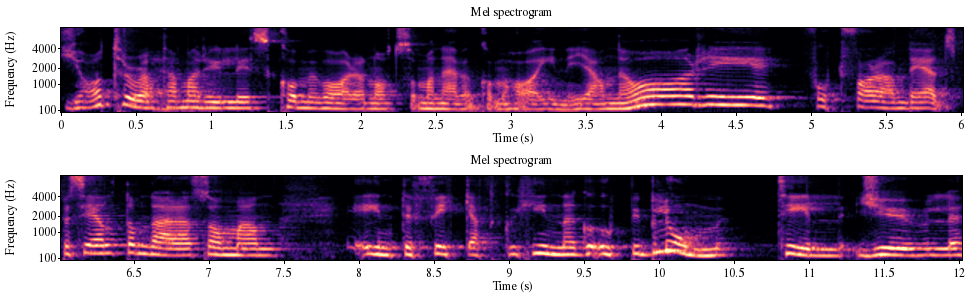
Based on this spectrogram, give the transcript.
Jag tror att amaryllis kommer vara något som man även kommer ha in i januari fortfarande. Speciellt de där som man inte fick att hinna gå upp i blom till jul.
